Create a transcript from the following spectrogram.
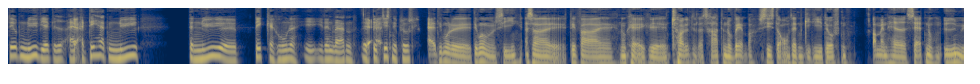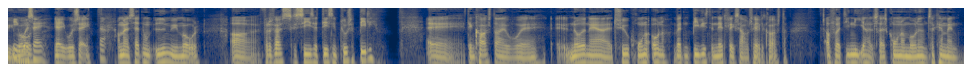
det er jo den nye virkelighed. Er, ja. er det her den nye, den nye øh, Big Kahuna i, i den verden? Ja. Disney Plus? Ja, det må, det, det må man sige. Altså, øh, det var, øh, nu kan jeg ikke, øh, 12. eller 13. november sidste år, da den gik i luften. Og man havde sat nogle ydmyge I mål. USA? Ja, i USA. Ja. Og man havde sat nogle ydmyge mål. Og for det første skal siges, at Disney Plus er billig. Øh, den koster jo øh, noget nær 20 kroner under, hvad den billigste Netflix-aftale koster. Og for de 59 kroner om måneden, så kan man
